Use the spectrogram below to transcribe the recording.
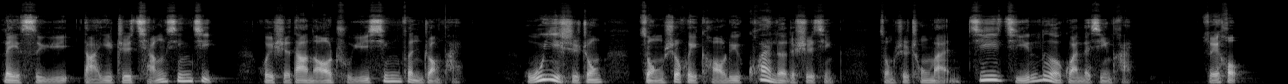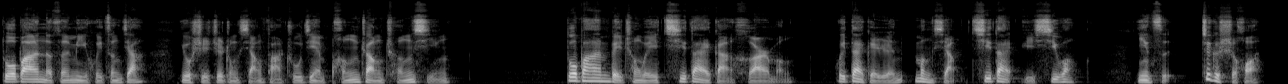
类似于打一支强心剂，会使大脑处于兴奋状态，无意识中总是会考虑快乐的事情，总是充满积极乐观的心态。随后，多巴胺的分泌会增加。又使这种想法逐渐膨胀成型。多巴胺被称为期待感荷尔蒙，会带给人梦想、期待与希望。因此，这个时候啊，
